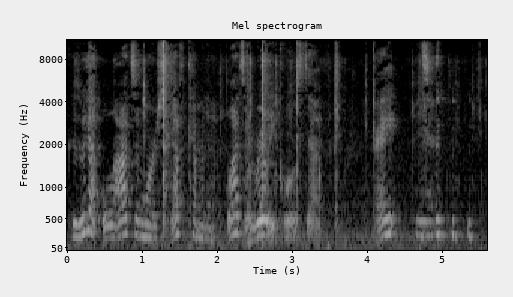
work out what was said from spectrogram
Because we got lots of more stuff coming up. Lots of really cool stuff. Right? Yeah.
